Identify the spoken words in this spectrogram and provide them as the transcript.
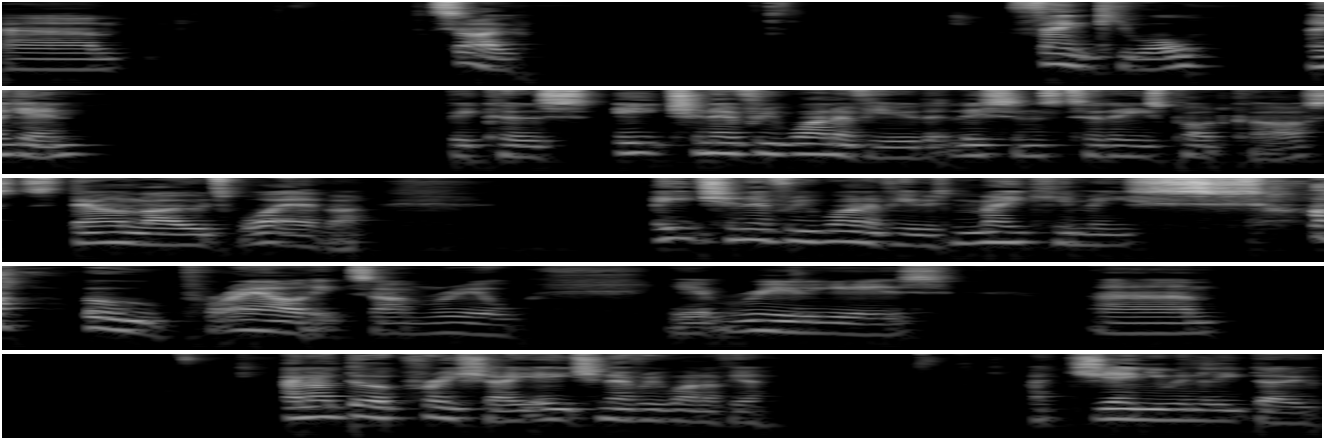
Um, so, thank you all again, because each and every one of you that listens to these podcasts, downloads, whatever, each and every one of you is making me so proud. It's unreal. It really is. Um, and I do appreciate each and every one of you. I genuinely do.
